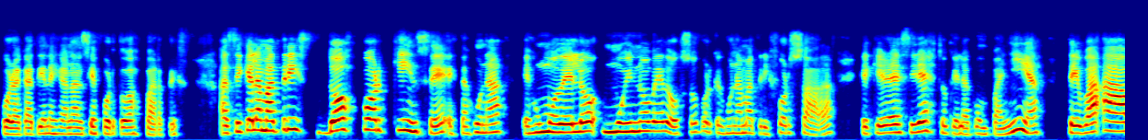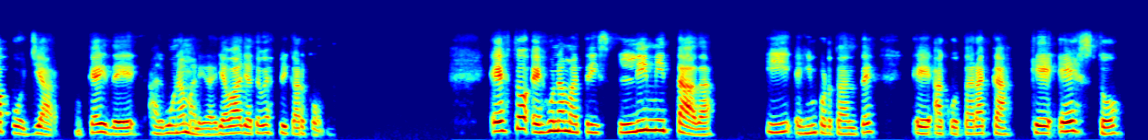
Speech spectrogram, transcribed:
por acá tienes ganancias por todas partes. Así que la matriz 2 por 15, esta es, una, es un modelo muy novedoso porque es una matriz forzada, que quiere decir esto, que la compañía te va a apoyar, ¿ok? De alguna manera, ya va, ya te voy a explicar cómo. Esto es una matriz limitada y es importante eh, acotar acá que esto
